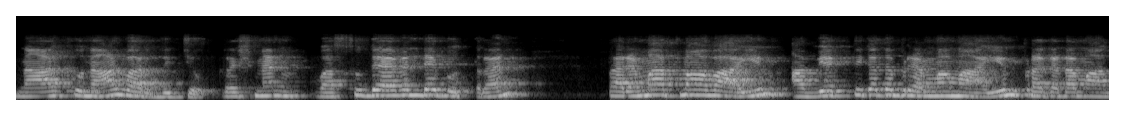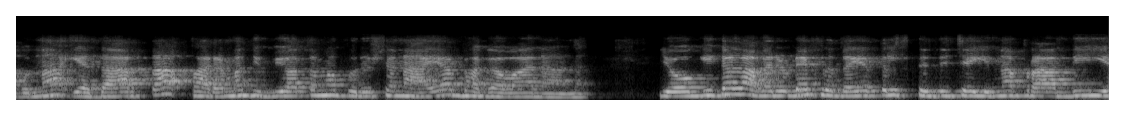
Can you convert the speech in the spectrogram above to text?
നാൾക്കുനാൾ വർദ്ധിച്ചു. കൃഷ്ണൻ വസുദേവന്റെ പുത്രൻ പരമാത്മാവായും അവ്യക്തിഗത ബ്രഹ്മമായും പ്രകടമാകുന്ന യഥാർത്ഥ പരമ ദിവ്യോത്തമ പുരുഷനായ ഭഗവാനാണ്. യോഗികൾ അവരുടെ ഹൃദയത്തിൽ സ്ഥിതി ചെയ്യുന്ന പ്രാന്തീയ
